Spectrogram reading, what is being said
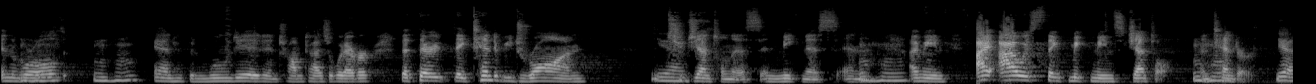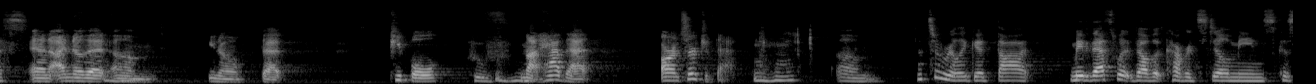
in the world hmm and who've been wounded and traumatized or whatever that they they tend to be drawn yeah. to gentleness and meekness and Mhm. I mean I, I always think meek means gentle and Mhm. tender Yes. and I know that Mm-hmm. um, you know that people who've Mm-hmm. not had that are in search of that. Um, That's a really good thought. Maybe that's what velvet covered steel means because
